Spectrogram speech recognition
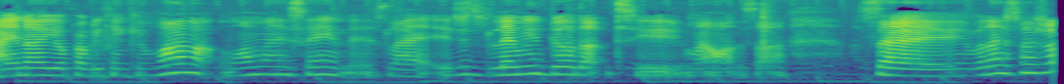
I know you're probably thinking, why am I, why am I saying this? Like, it just let me build up to my answer. So, what I special?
